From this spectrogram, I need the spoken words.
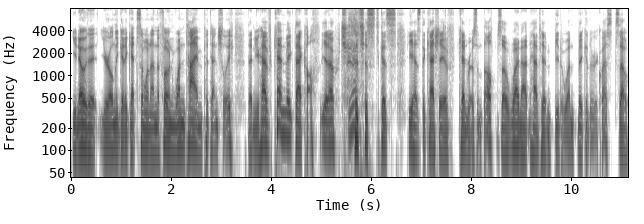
you know that you're only going to get someone on the phone one time potentially. Then you have Ken make that call, you know, just because he has the cachet of Ken Rosenthal. So why not have him be the one making the request? So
